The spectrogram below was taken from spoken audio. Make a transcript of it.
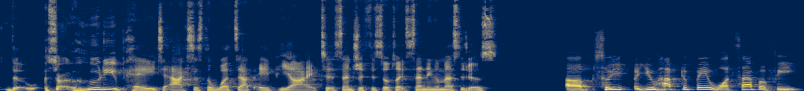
the, sorry, who do you pay to access the WhatsApp API to essentially facilitate sending the messages? Uh, so you, you have to pay WhatsApp a fee,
